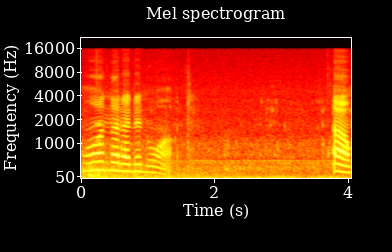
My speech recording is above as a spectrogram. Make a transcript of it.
One that I didn't want. Oh.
